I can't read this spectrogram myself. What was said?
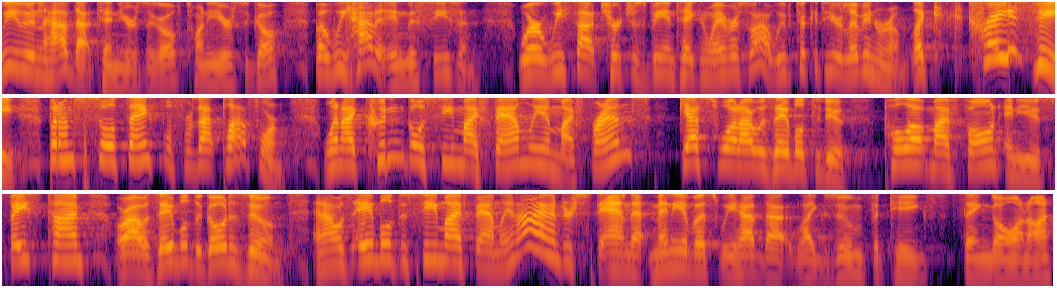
we didn't have that 10 years ago, 20 years ago, but we had it in this season where we thought church was being taken away from us. Wow, we took it to your living room. Like crazy. But I'm so thankful for that platform. When I couldn't go see my family and my friends, guess what I was able to do? Pull out my phone and use FaceTime, or I was able to go to Zoom and I was able to see my family. And I understand that many of us, we had that like Zoom fatigue thing going on.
